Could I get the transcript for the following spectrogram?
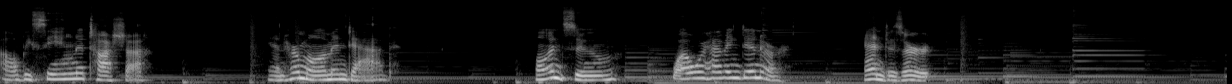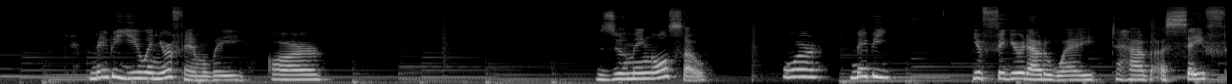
I'll be seeing Natasha and her mom and dad on Zoom while we're having dinner and dessert. Maybe you and your family are Zooming also. Or maybe you've figured out a way to have a safe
